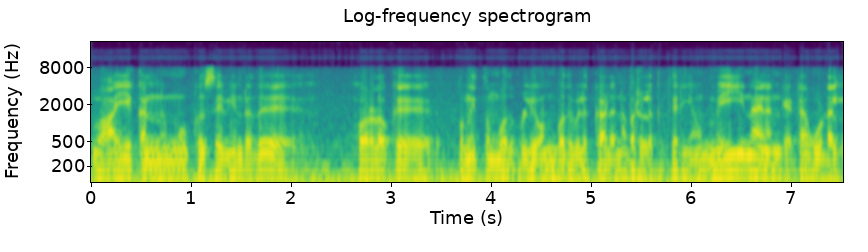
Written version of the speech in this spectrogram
வாய் கண் மூக்கு செவின்றது ஓரளவுக்கு தொண்ணூத்தொம்பது புள்ளி ஒன்பது விழுக்காடு நபர்களுக்கு தெரியும். மெயினாக என்னென்னு கேட்டால் உடல்.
